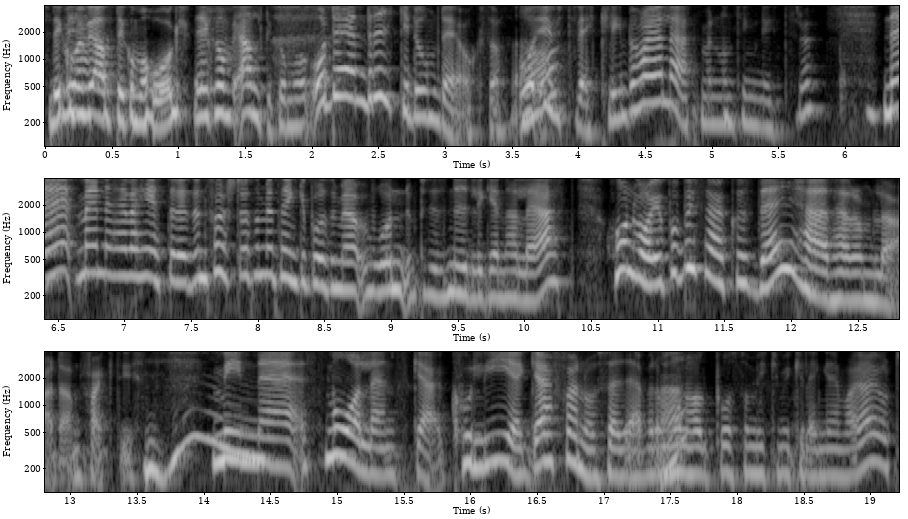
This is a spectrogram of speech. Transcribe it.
Det kommer vi alltid komma ihåg. Det kommer vi alltid komma ihåg. Och det är en rikedom det också. Och Ja. utveckling. Då har jag lärt mig någonting nytt. tror du. Nej men eh, vad heter det? Den första som jag tänker på som jag precis nyligen har läst. Hon var ju på besök hos dig här, här om lördagen faktiskt. Mhm. Min eh, småländska kollega får jag nog säga. Även om Ja. hon har hållit på så mycket, mycket längre än vad jag har gjort.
